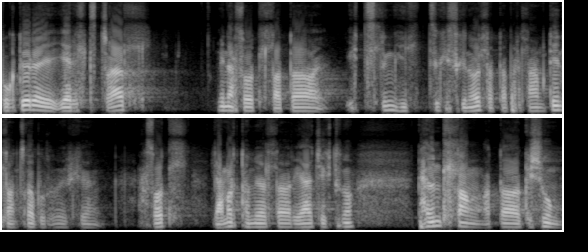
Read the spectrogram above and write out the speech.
бүгдээрээ ярилцж байгаа л энэ асуудал одоо эцлэн хилцэх хэсэг нь бол одоо парламентын л онцгой бүр ирэхэн асуудал ямар томьёолоор яаж хийх вэ? 57 одоо гишүүн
